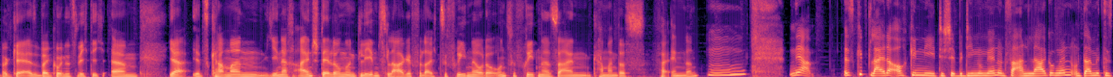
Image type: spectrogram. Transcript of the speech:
Okay, also Balkon ist wichtig. Ähm, ja, jetzt kann man je nach Einstellung und Lebenslage vielleicht zufriedener oder unzufriedener sein. Kann man das verändern? Mhm. Ja, es gibt leider auch genetische Bedingungen und Veranlagungen und damit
